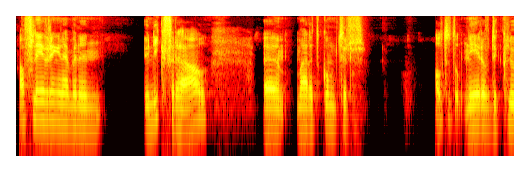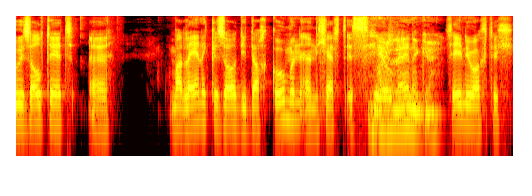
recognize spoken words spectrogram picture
afleveringen hebben een uniek verhaal, ehm, maar het komt er altijd op neer, of de clue is altijd... eh Marlijneke zou die dag komen en Gert is heel Marlijneke. zenuwachtig.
